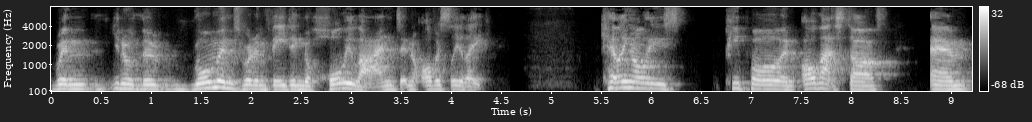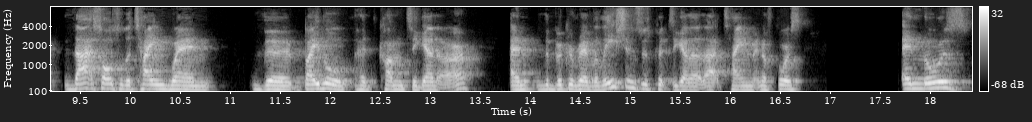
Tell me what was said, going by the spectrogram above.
when you know the Romans were invading the Holy Land and obviously like killing all these people and all that stuff. Um, that's also the time when the Bible had come together and the Book of Revelations was put together at that time. And of course, in those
